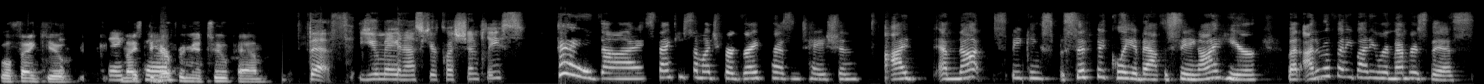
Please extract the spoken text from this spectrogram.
Well, thank you. Thank nice you, to hear from you too, Pam. Beth, you may ask your question, please. Hey guys, thank you so much for a great presentation. I am not speaking specifically about the Seeing Eye here, but I don't know if anybody remembers this.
